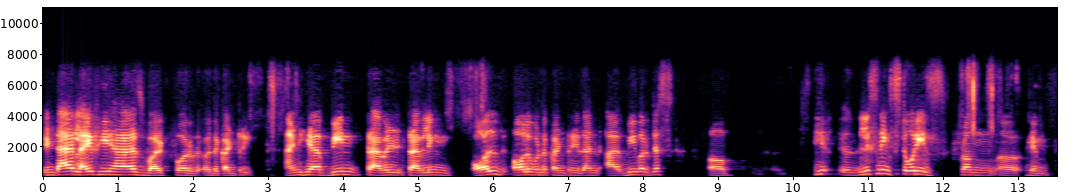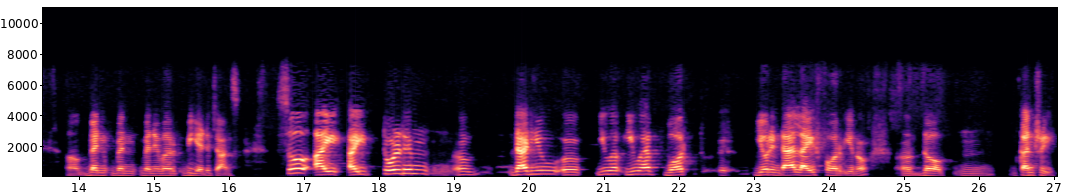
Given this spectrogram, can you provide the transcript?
entire life he has worked for uh, the country. And he have been travel traveling all all over the countries. And uh, we were just he, listening stories from him uh, when when whenever we get a chance. So i i told him uh, that you uh, you have you have worked uh, your entire life for you know uh, the mm, country.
